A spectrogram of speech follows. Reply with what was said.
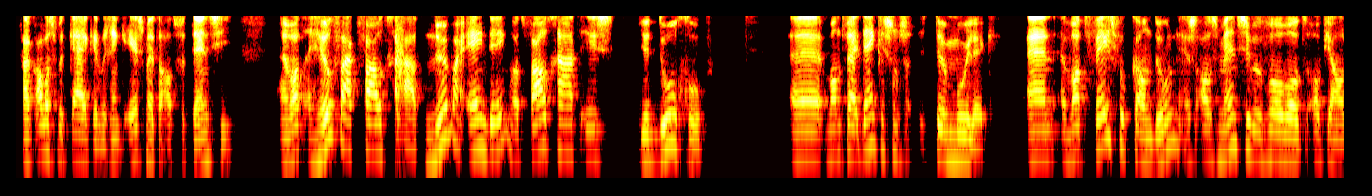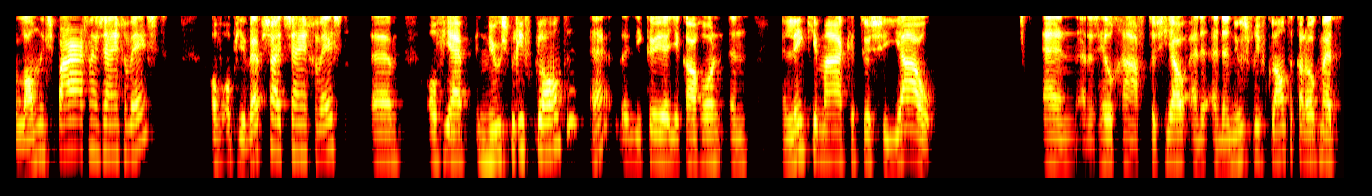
Ga ik alles bekijken. Dan begin ik eerst met de advertentie. En wat heel vaak fout gaat, nummer één ding wat fout gaat, is je doelgroep. Eh, want wij denken soms te moeilijk. En wat Facebook kan doen, is als mensen bijvoorbeeld op jouw landingspagina zijn geweest, of op je website zijn geweest, ehm, of je hebt nieuwsbriefklanten, hè? Die kun je, je kan gewoon een, een linkje maken tussen jou en dat is heel gaaf, tussen jou en de, en de nieuwsbriefklanten. Kan ook met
